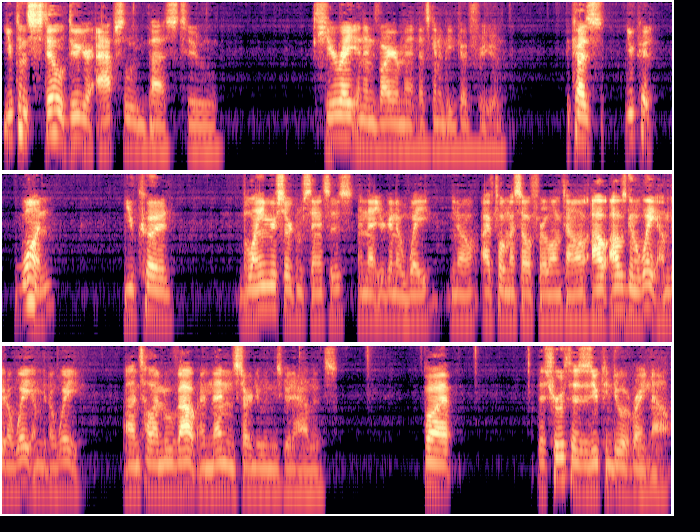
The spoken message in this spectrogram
you can still do your absolute best to curate an environment that's going to be good for you. Because you could, one, you could blame your circumstances and that you're going to wait. You know, I've told myself for a long time, I, I was going to wait, I'm going to wait, I'm going to wait until I move out and then start doing these good habits. But the truth is, is you can do it right now,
